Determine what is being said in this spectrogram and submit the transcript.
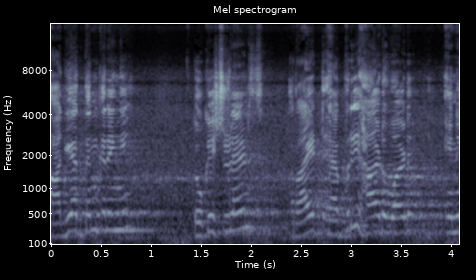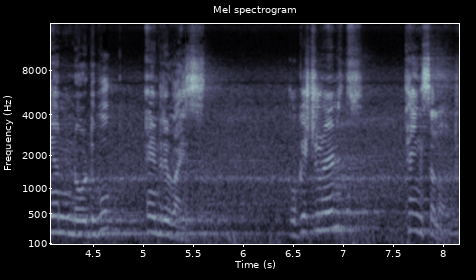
आगे अध्ययन करेंगे। तो okay students write every hard word in your notebook and revise okay students thanks a lot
